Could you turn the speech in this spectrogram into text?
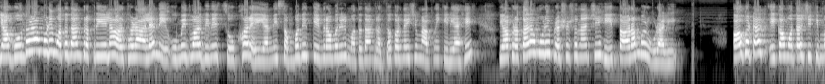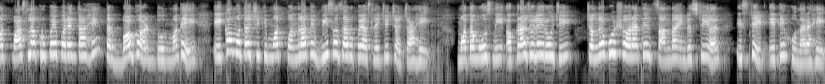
या गोंधळामुळे मतदान प्रक्रियेला अडथळा आल्याने उमेदवार दिनेश चोखारे यांनी संबंधित केंद्रावरील मतदान रद्द करण्याची मागणी केली आहे. या प्रकारामुळे प्रशासनाचीही तारांबर उडाली. अ गटात एका मताची किंमत पाच लाख रुपयेपर्यंत आहे तर ब गट दोन मध्ये एका मताची किंमत पंधरा ते वीस हजार रुपये असल्याची चर्चा आहे. मतमोजणी अकरा जुलै रोजी चंद्रपूर शहरातील चांदा इंडस्ट्रीयल इस्टेट येथे होणार आहे.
